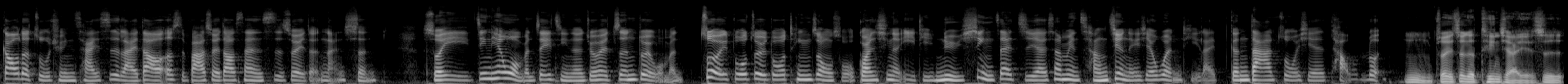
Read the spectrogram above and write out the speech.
高的族群才是来到二十八岁到三十四岁的男生，所以今天我们这一集呢，就会针对我们最多最多听众所关心的议题，女性在职业上面常见的一些问题，来跟大家做一些讨论。嗯，所以这个听起来也是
